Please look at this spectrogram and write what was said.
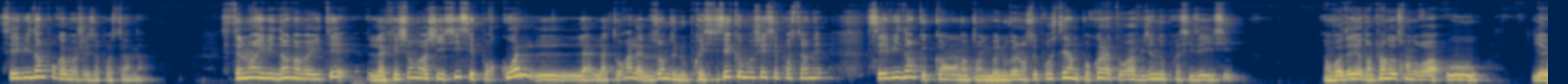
C'est évident pourquoi Moshe se prosterna. C'est tellement évident qu'en vérité, la question de Rachid ici, c'est pourquoi la, Torah a besoin de nous préciser que Moshe s'est prosterné? C'est évident que quand on entend une bonne nouvelle, on se prosterne. Pourquoi la Torah vient nous préciser ici? On voit d'ailleurs dans plein d'autres endroits où il y, a,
